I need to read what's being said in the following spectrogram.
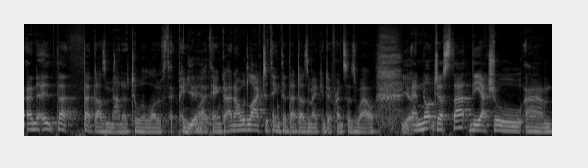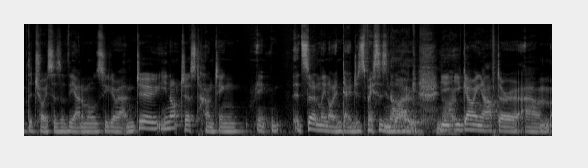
and it, that that does matter to a lot of th- people, Yeah. I think, and I would like to think that that does make a difference as well. Yeah. And not just that, the actual um, the choices of the animals you go out and do. You're not just hunting. In, it's certainly not endangered species. No, like no. You, you're going after. Um,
